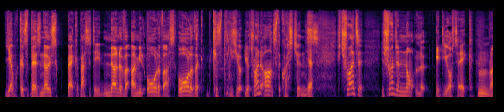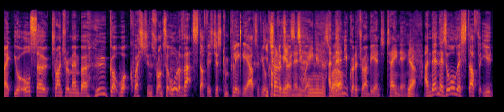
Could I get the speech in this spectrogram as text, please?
Yeah, because there's no spare capacity. None of, I mean, all of us, all of the, because the thing is, you're, you're trying to answer the questions. Yes. You're trying to, you're trying to not look idiotic, Hmm. right? You're also trying to remember who got what questions wrong. So all of that stuff is just completely out of your Hmm. You're trying to comfort be zone anyway. and well. then you've got to try and be entertaining. Yeah. And then there's all this stuff that you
